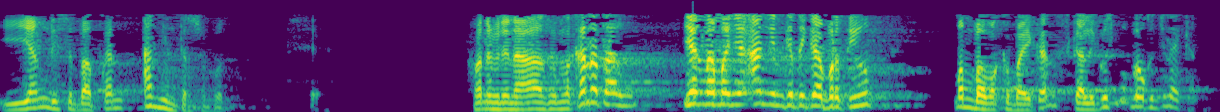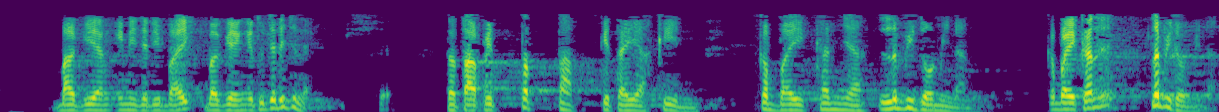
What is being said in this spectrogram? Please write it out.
yang disebabkan angin tersebut. Karena tahu yang namanya angin ketika bertiup membawa kebaikan sekaligus membawa kejelekan. Bagi yang ini jadi baik, bagi yang itu jadi jelek. Tetapi tetap kita yakin kebaikannya lebih dominan. Kebaikannya lebih dominan.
